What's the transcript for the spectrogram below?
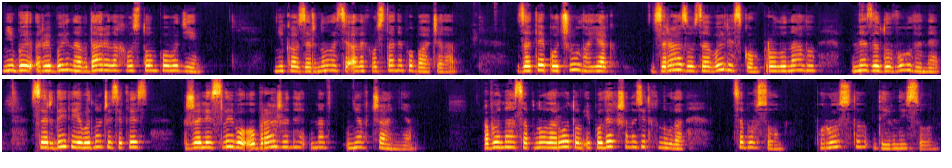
ніби рибина вдарила хвостом по воді. Ніка озирнулася, але хвоста не побачила. Зате почула, як зразу за виляском пролунало незадоволене, сердите і водночас якесь жалісливо ображене нявчання. Вона сапнула ротом і полегшено зітхнула. Це був сон, просто дивний сон.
